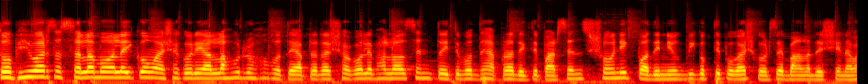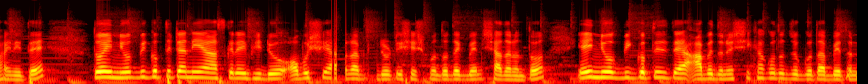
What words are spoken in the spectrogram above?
তো ভিউয়ার্স, আসসালামু আলাইকুম। আশা করি আল্লাহর রহমতে আপনারা সকলে ভালো আছেন। তো ইতিমধ্যে আপনারা দেখতে পারছেন, সৈনিক পদে নিয়োগ বিজ্ঞপ্তি প্রকাশ করছে বাংলাদেশ সেনাবাহিনীতে। তো এই নিয়োগ বিজ্ঞপ্তিটা নিয়ে আজকের এই ভিডিও অবশ্যই আপনারা ভিডিওটি শেষ পর্যন্ত দেখবেন। সাধারণত এই নিয়োগ বিজ্ঞপ্তিতে আবেদনের শিক্ষাগত যোগ্যতা, বেতন,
